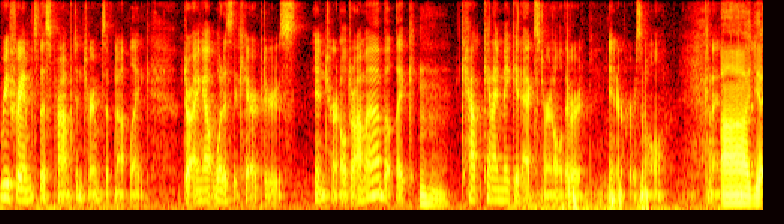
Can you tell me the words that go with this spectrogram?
reframed this prompt in terms of not like drawing out what is the character's internal drama, but like how can I make it external, their interpersonal? Can I Uh yeah.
